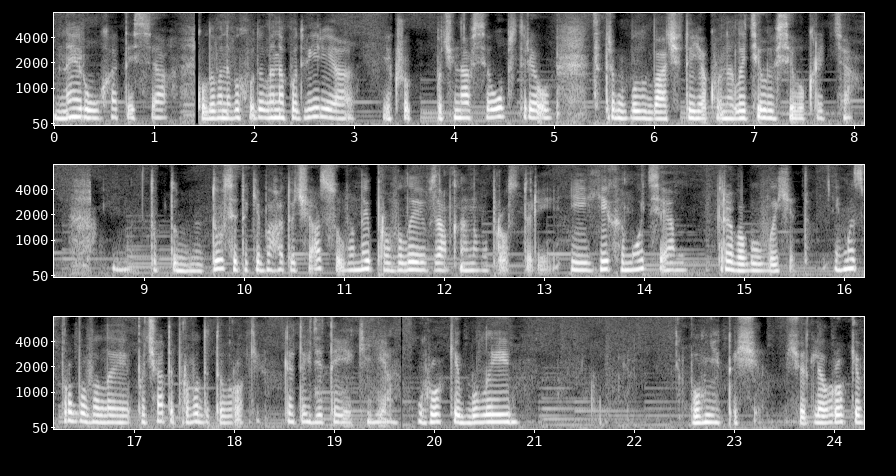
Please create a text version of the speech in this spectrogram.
не рухатися. Коли вони виходили на подвір'я, якщо починався обстріл, це треба було бачити, як вони летіли всі в укриття. Тобто досить таки багато часу вони провели в замкненому просторі, і їх емоціям треба був вихід. І ми спробували почати проводити уроки для тих дітей, які є. Уроки були в повній тиші, що для уроків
